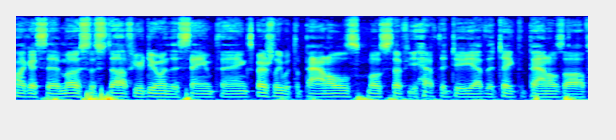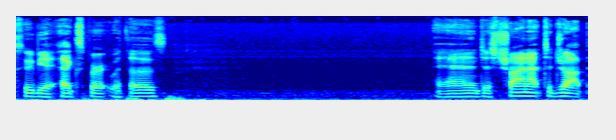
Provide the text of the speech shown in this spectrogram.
Like I said, most of the stuff you're doing the same thing, especially with the panels. Most stuff you have to do, you have to take the panels off. So you'd be an expert with those. And just try not to drop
